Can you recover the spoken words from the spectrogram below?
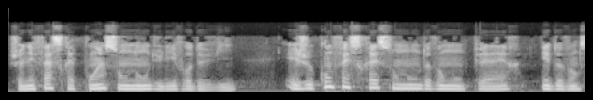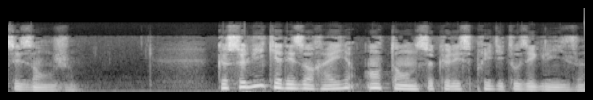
Je n'effacerai point son nom du livre de vie, et je confesserai son nom devant mon Père et devant ses anges. Que celui qui a des oreilles entende ce que l'Esprit dit aux églises.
